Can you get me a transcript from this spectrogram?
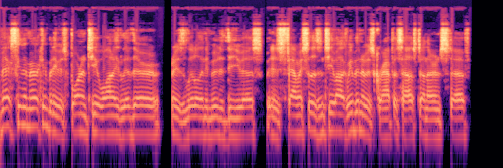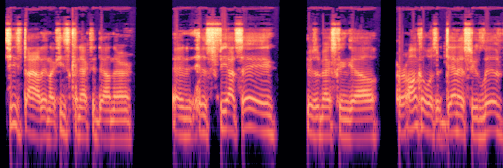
Mexican American, but he was born in Tijuana. He lived there when he was little and he moved to the U.S. His family still lives in Tijuana. Like we've been to his grandpa's house down there and stuff. He's dialed in, like he's connected down there. And his fiance, who's a Mexican gal, her uncle was a dentist who lived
